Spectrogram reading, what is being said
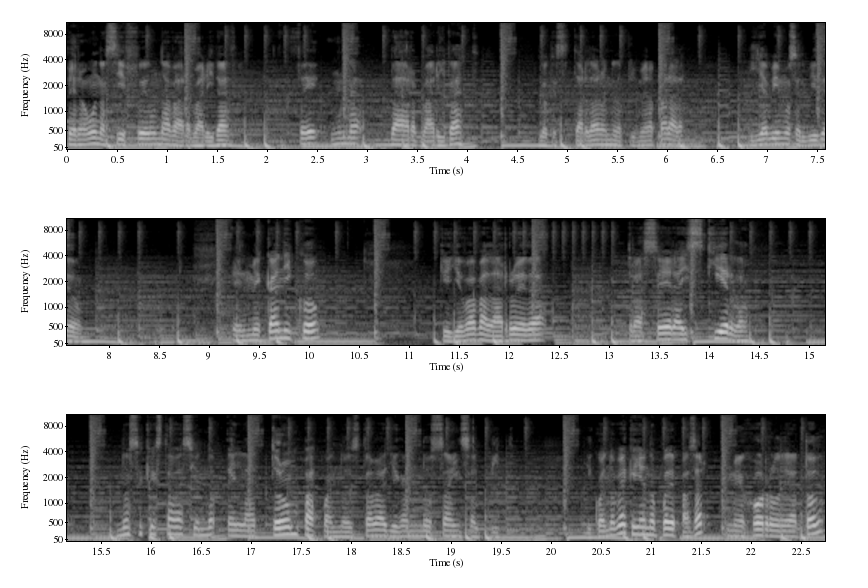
Pero aún así fue una barbaridad fue una barbaridad lo que se tardaron en la primera parada. Y ya vimos el video. El mecánico que llevaba la rueda trasera izquierda. No sé qué estaba haciendo en la trompa cuando estaba llegando Sainz al pit. Y cuando ve que ya no puede pasar, mejor rodea todo.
